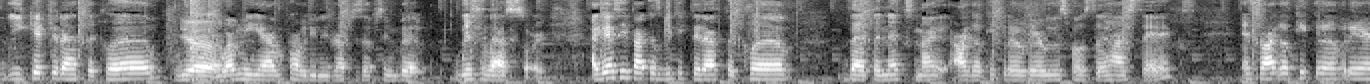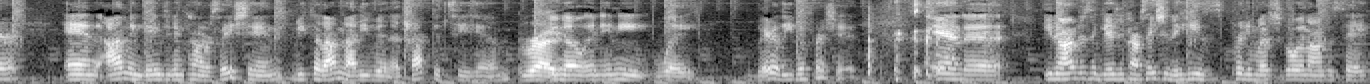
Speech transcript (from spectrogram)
we kicked it at the club. Yeah. Well, I mean, yeah, we probably do need to wrap this up soon, but this is the last story. I guess he thought because we kicked it at the club that the next night I go kick it over there. We were supposed to have sex, and so I go kick it over there, and I'm engaging in conversation because I'm not even attracted to him, Right. You know, in any way, barely even friendship. and uh, you know, I'm just engaging in conversation, and he's pretty much going on to say,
